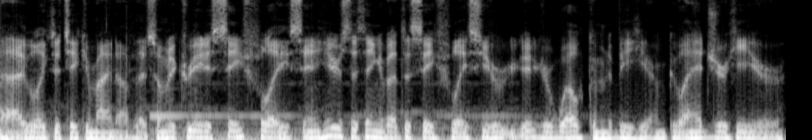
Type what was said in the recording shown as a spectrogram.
uh, I would like to take your mind off that. So I'm going to create a safe place. And here's the thing about the safe place: you're you're welcome to be here. I'm glad you're here.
